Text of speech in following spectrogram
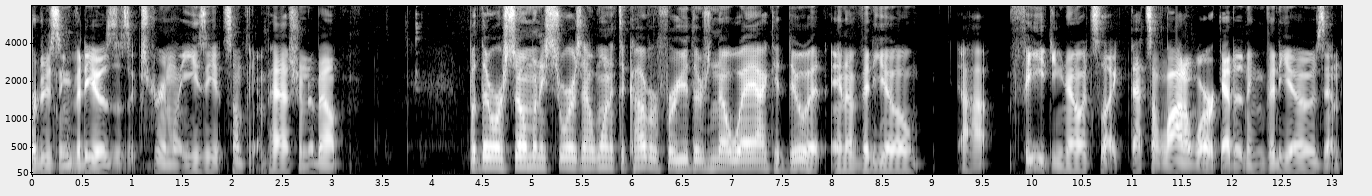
Producing videos is extremely easy. It's something I'm passionate about. But there were so many stories I wanted to cover for you. There's no way I could do it in a video uh, feed. You know, it's like that's a lot of work editing videos and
